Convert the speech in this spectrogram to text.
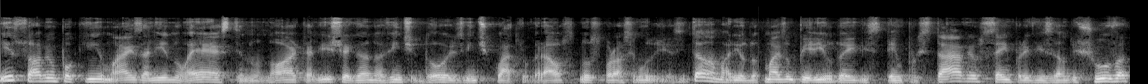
e sobe um pouquinho mais ali no oeste, no norte, ali chegando a 22, 24 graus nos próximos dias. Então, Amarildo, mais um período aí de tempo estável, sem previsão de chuva,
